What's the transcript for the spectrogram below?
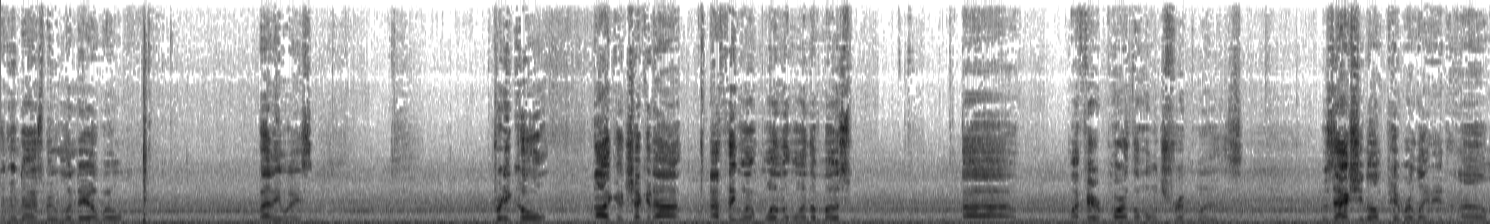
And who knows, maybe one day I will. But anyways, pretty cool. I'll go check it out. I think one, of, the, one of the most, uh, my favorite part of the whole trip was was actually non Pitt related. Um,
